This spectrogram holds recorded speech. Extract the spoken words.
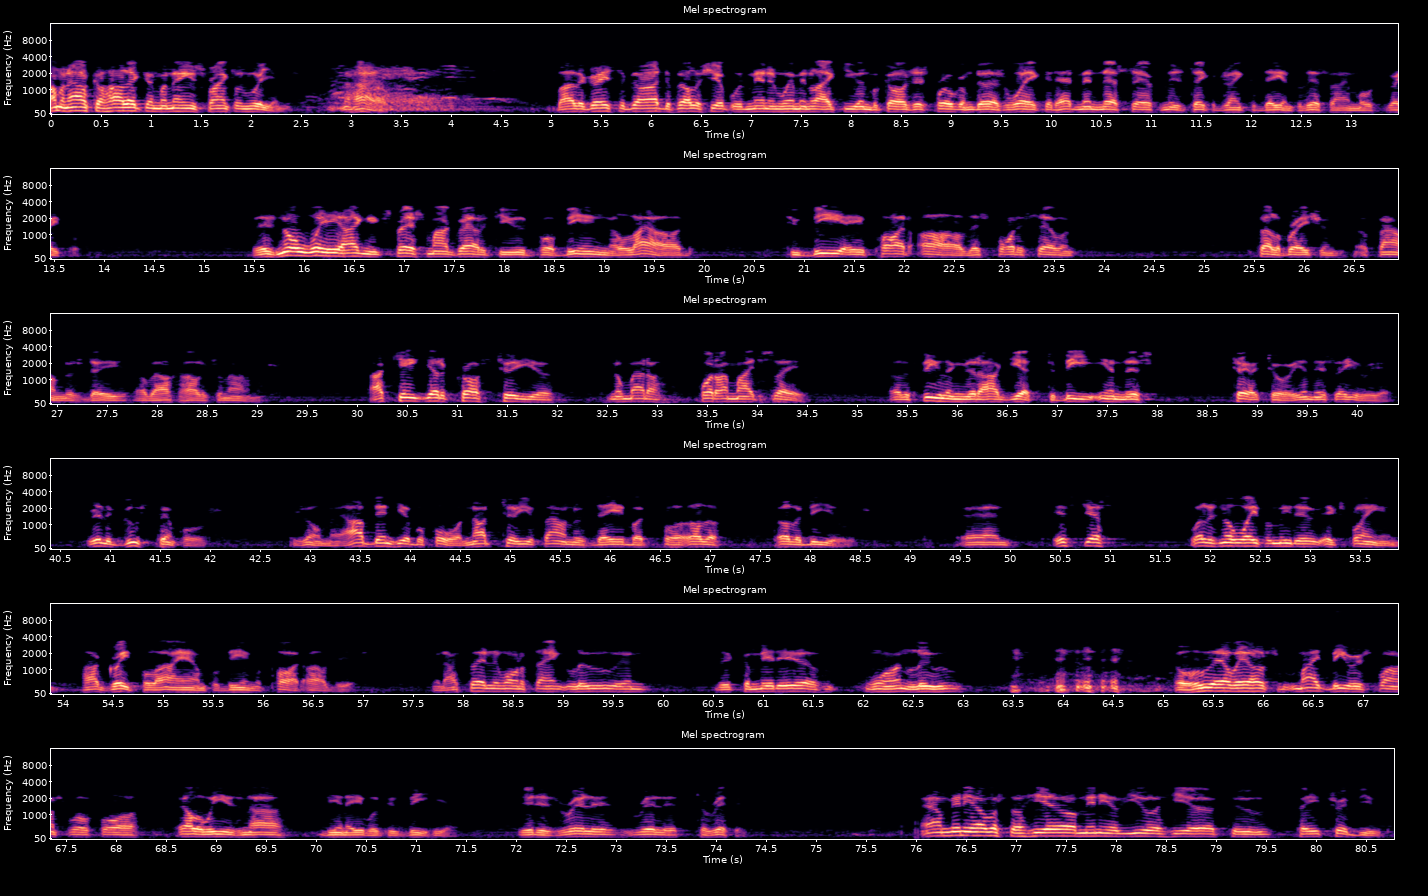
I'm an alcoholic and my name's Franklin Williams. Ohio by the grace of God the fellowship with men and women like you, and because this program does wake, it hadn't been necessary for me to take a drink today, and for this I am most grateful. There's no way I can express my gratitude for being allowed to be a part of this 47th celebration of Founders Day of Alcoholics Anonymous. I can't get across to you, no matter what I might say, of the feeling that I get to be in this territory, in this area. Really goose pimples is on me. I've been here before, not to your Founders Day, but for other, other deals. And it's just, well, there's no way for me to explain how grateful I am for being a part of this. And I certainly want to thank Lou and the committee of one, Lou, or whoever else might be responsible for Eloise and I being able to be here. It is really, really terrific. Now, many of us are here, many of you are here to pay tribute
